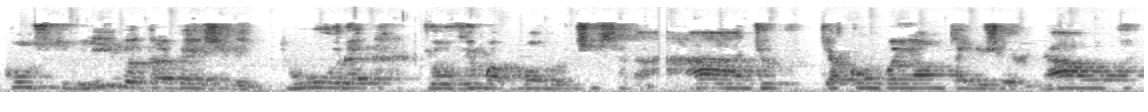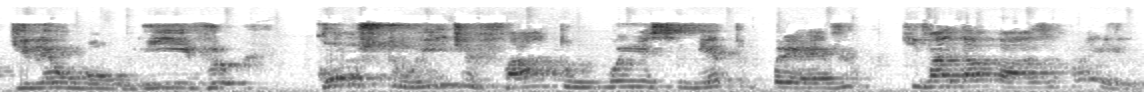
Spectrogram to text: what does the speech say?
construído através de leitura, de ouvir uma boa notícia na rádio, de acompanhar um telejornal, de ler um bom livro. Construir, de fato, um conhecimento prévio que vai dar base para ele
